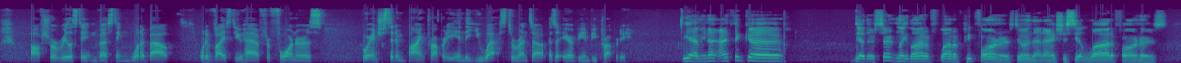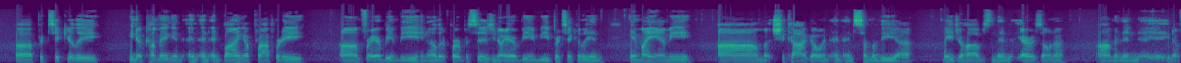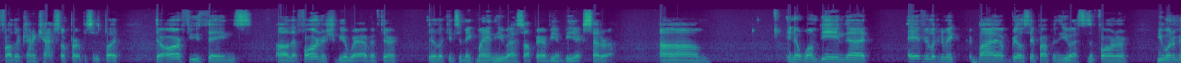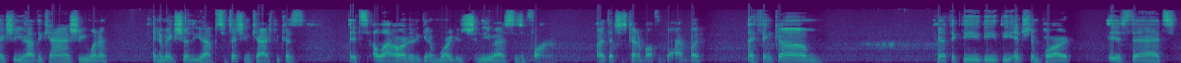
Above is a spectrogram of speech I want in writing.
offshore real estate investing. What about what advice do you have for foreigners who are interested in buying property in the U.S. to rent out as an Airbnb property? Yeah, I mean, I, I think uh, yeah, there's certainly a lot of lot of foreigners doing that. I actually see a lot of foreigners, uh, particularly, you know, coming and, and, and, and buying a property um, for Airbnb and other purposes. You know, Airbnb, particularly in in Miami, um, Chicago, and, and, and some of the uh, major hubs, and then Arizona, um, and then uh, you know for other kind of cash flow purposes. But there are a few things uh, that foreigners should be aware of if they're they're looking to make money in the U.S. off Airbnb, etc. Um, you know, one being that if you're looking to make buy a real estate property in the U.S. as a foreigner, you want to make sure you have the cash, or you want to you know make sure that you have sufficient cash because it's a lot harder to get a mortgage in the U.S. as a foreigner. Right, that's just kind of off the bat. But I think um, you know, I think the, the the interesting part is that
